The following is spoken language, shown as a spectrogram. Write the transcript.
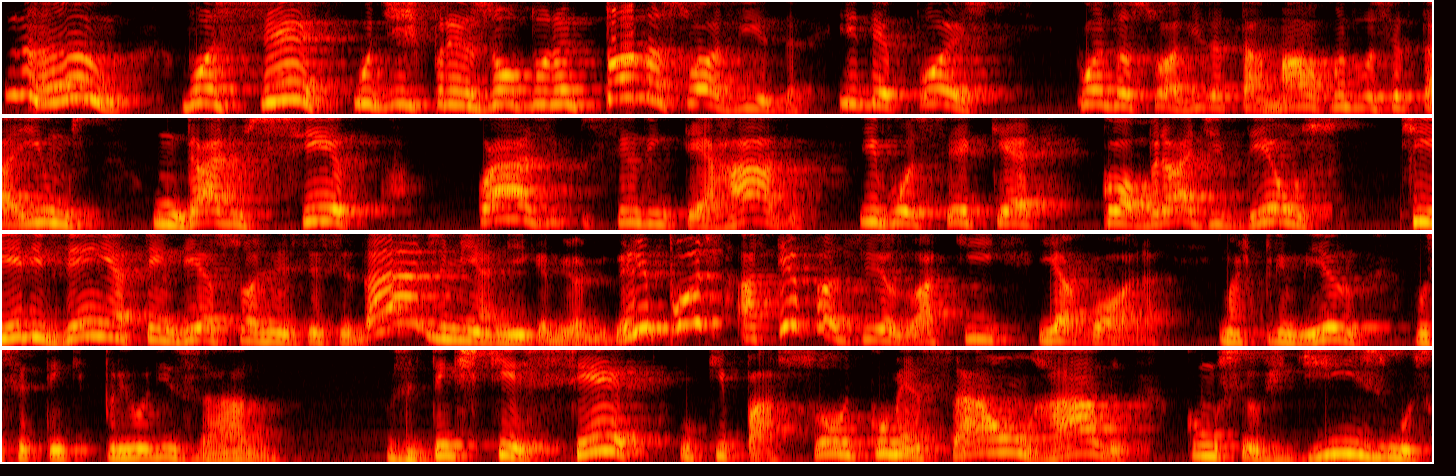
Não! Você o desprezou durante toda a sua vida. E depois, quando a sua vida está mal, quando você está aí um, um galho seco, quase sendo enterrado, e você quer cobrar de Deus que ele venha atender às suas necessidades, minha amiga, meu amigo. Ele pode até fazê-lo aqui e agora. Mas primeiro você tem que priorizá-lo. Você tem que esquecer o que passou e começar a honrá-lo com os seus dízimos,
